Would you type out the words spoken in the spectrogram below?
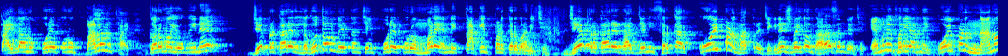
કાયદાનું પૂરેપૂરું પાલન થાય, કર્મયોગીને જે પ્રકારે લઘુત્તમ વેતન છે એ પૂરેપૂરો મળે એમની તાકીદ પણ કરવાની છે. જે પ્રકારે રાજ્યની સરકાર કોઈ પણ માત્ર જિગ્નેશભાઈ તો ધારાસભ્ય છે, એમને ફરિયાદ નહીં, કોઈ પણ નાનો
